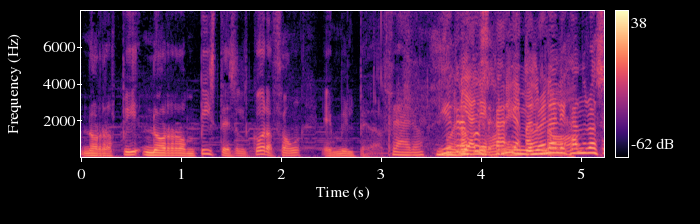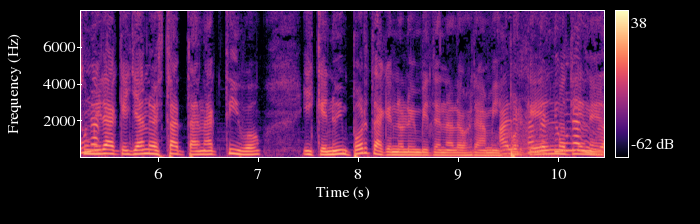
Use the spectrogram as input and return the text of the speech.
nos, rompi- nos rompiste el corazón en mil pedazos. Claro. Y Y, otra cosa, Aleja- y bonito, Manuel ¿no? Alejandro asumirá que ya no está tan activo y que no importa que no lo inviten a los Grammys, porque él no tiene...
